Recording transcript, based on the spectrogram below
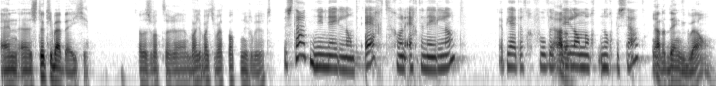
En eh, stukje bij beetje. Dat is wat er, eh, wat, wat, wat, wat er nu gebeurt. Bestaat nu Nederland echt? Gewoon echt een Nederland? Heb jij dat gevoel dat Ja, dat- Nederland nog, nog bestaat? Ja, dat denk ik wel.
